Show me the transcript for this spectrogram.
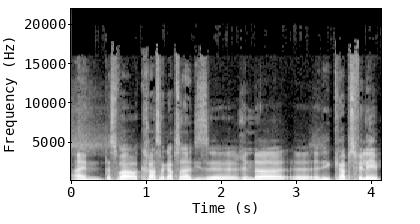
ein, das war krass, da gab's dann halt diese Rinder, äh, die Kalbsfilet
